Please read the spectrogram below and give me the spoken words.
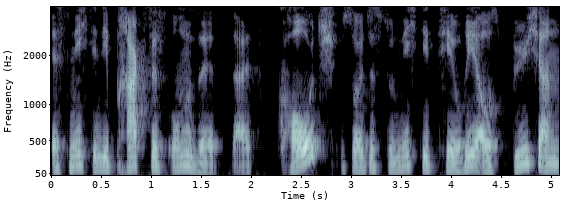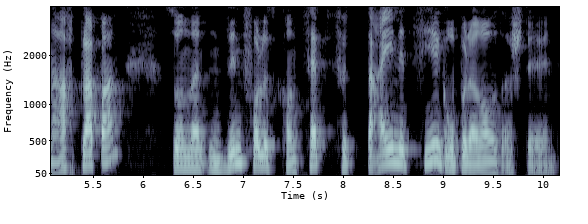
es nicht in die Praxis umsetzt. Als Coach solltest du nicht die Theorie aus Büchern nachplappern, sondern ein sinnvolles Konzept für deine Zielgruppe daraus erstellen.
